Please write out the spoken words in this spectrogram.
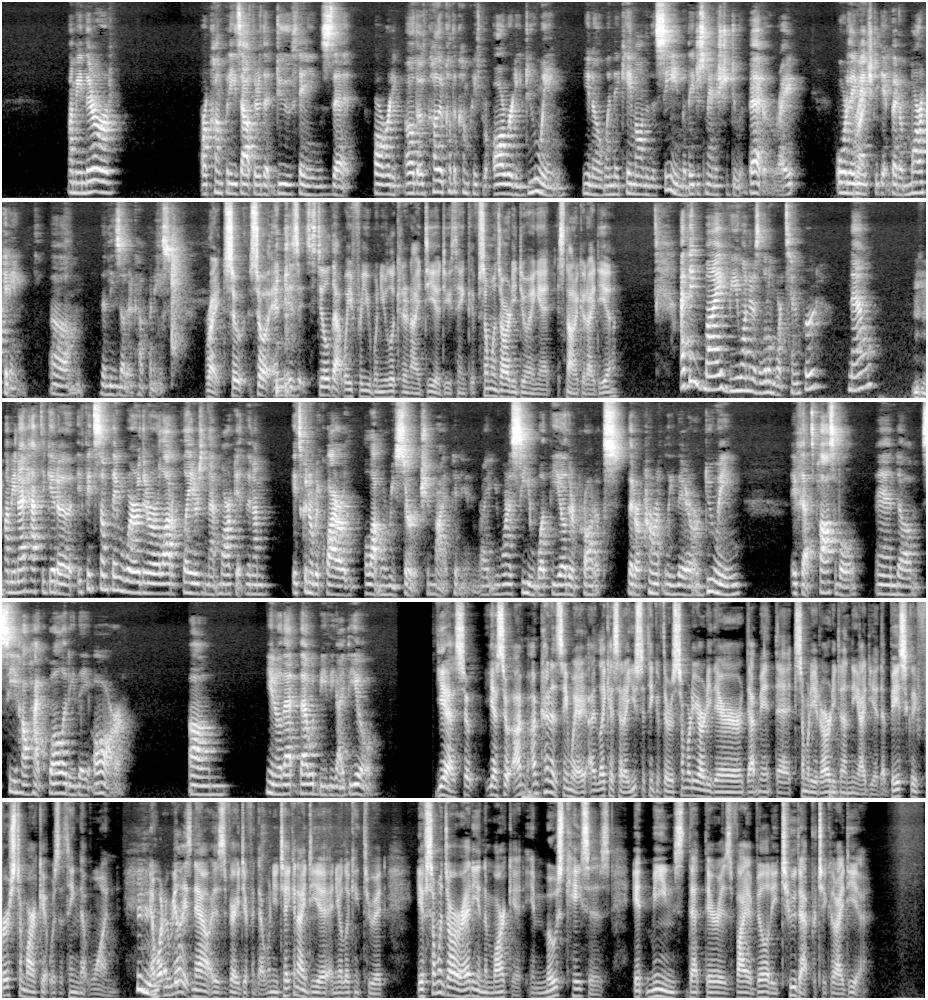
I mean, there are are companies out there that do things that already other other other companies were already doing, you know, when they came onto the scene, but they just managed to do it better, right? Or they Right. managed to get better marketing um, than these other companies. Right. So, so, and is it still that way for you when you look at an idea? Do you think if someone's already doing it, it's not a good idea? I think my view on it is a little more tempered now. I mean, I'd have to get a if it's something where there are a lot of players in that market, then I'm it's going to require a lot more research, in my opinion. Right? You want to see what the other products that are currently there are doing, if that's possible, and um, see how high quality they are. Um, you know that that would be the ideal. Yeah. So, yeah. So I'm, I'm kind of the same way. I, like I said, I used to think if there was somebody already there, that meant that somebody had already done the idea that basically first to market was the thing that won. Mm-hmm. And what I realize now is very different that when you take an idea and you're looking through it, if someone's already in the market, in most cases, it means that there is viability to that particular idea.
